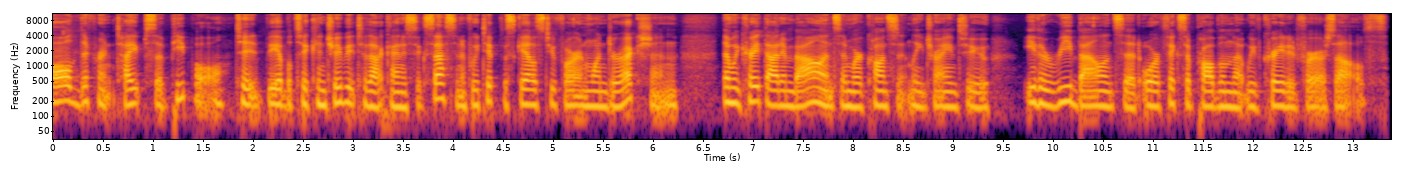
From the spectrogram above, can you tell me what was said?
all different types of people to be able to contribute to that kind of success. And if we tip the scales too far in one direction, then we create that imbalance and we're constantly trying to either rebalance it or fix a problem that we've created for ourselves.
